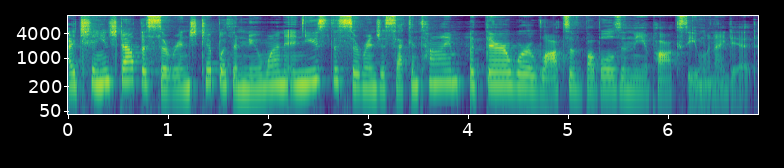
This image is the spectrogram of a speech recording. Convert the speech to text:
I changed out the syringe tip with a new one and used the syringe a second time, but there were lots of bubbles in the epoxy when I did.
